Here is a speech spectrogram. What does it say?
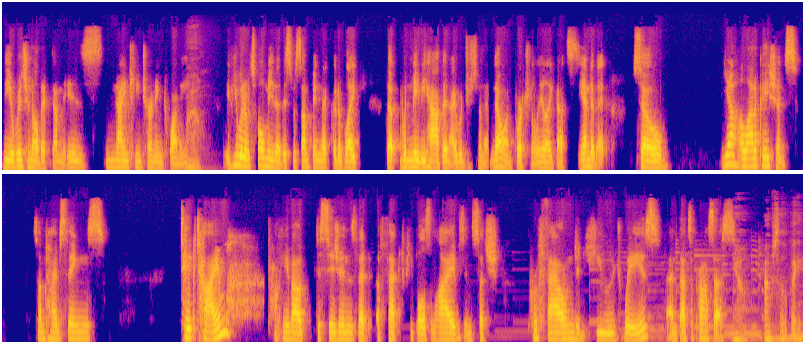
the original victim is 19 turning 20 wow. if you would have told me that this was something that could have like that would maybe happen i would just been no unfortunately like that's the end of it. So yeah a lot of patience. Sometimes things take time. Talking about decisions that affect people's lives in such profound and huge ways. And that's a process. Yeah, absolutely.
